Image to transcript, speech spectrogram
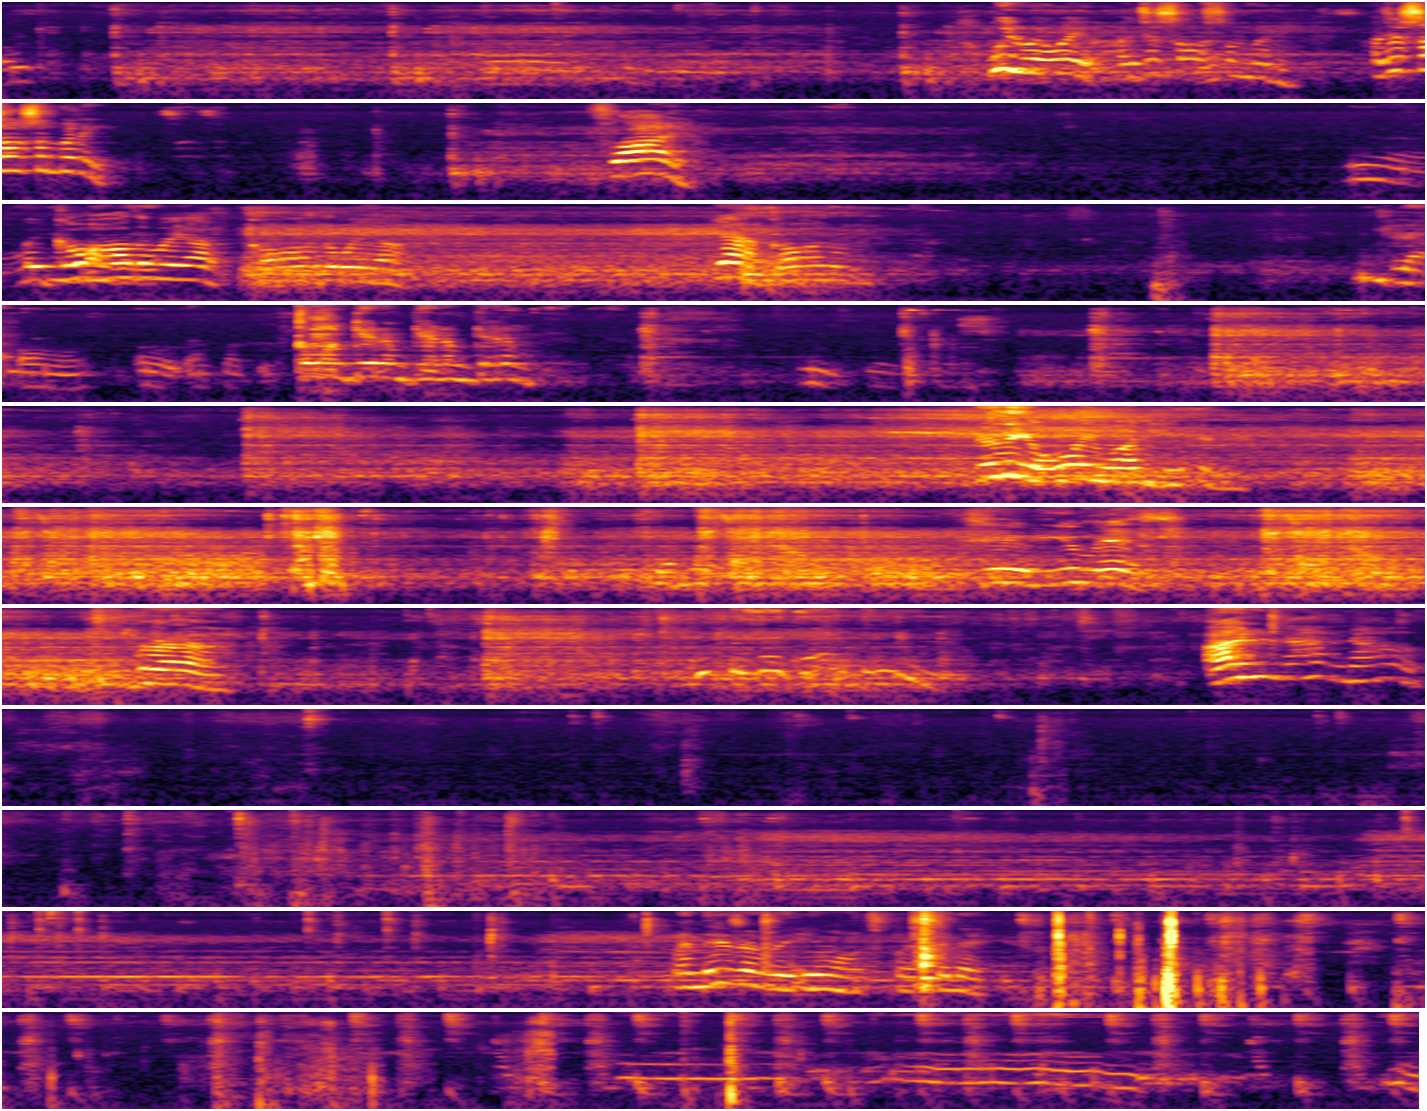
Wait, wait, wait. I just saw somebody. I just saw somebody. Fly. Yeah. Wait, go all the way up. Go all the way up. Yeah, go all the way. Yeah, oh, oh, I got this. Come on, get him, get him, get him. You're the only one here. Dude, you missed. Bruh. What the heck happened? I did not know. And these are the emotes for today.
